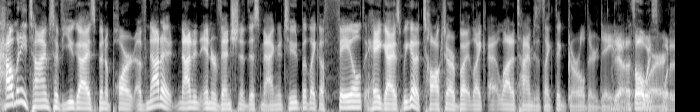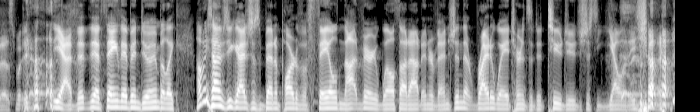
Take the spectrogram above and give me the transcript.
how many times have you guys been a part of not a not an intervention of this magnitude, but like a failed? Hey guys, we got to talk to our but like a lot of times it's like the girl they're dating. Yeah, that's always what it is. But yeah. yeah, the, the thing they've been doing. But like, how many times have you guys just been a part of a failed, not very well thought out intervention that right away turns into two dudes just yelling at each other?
